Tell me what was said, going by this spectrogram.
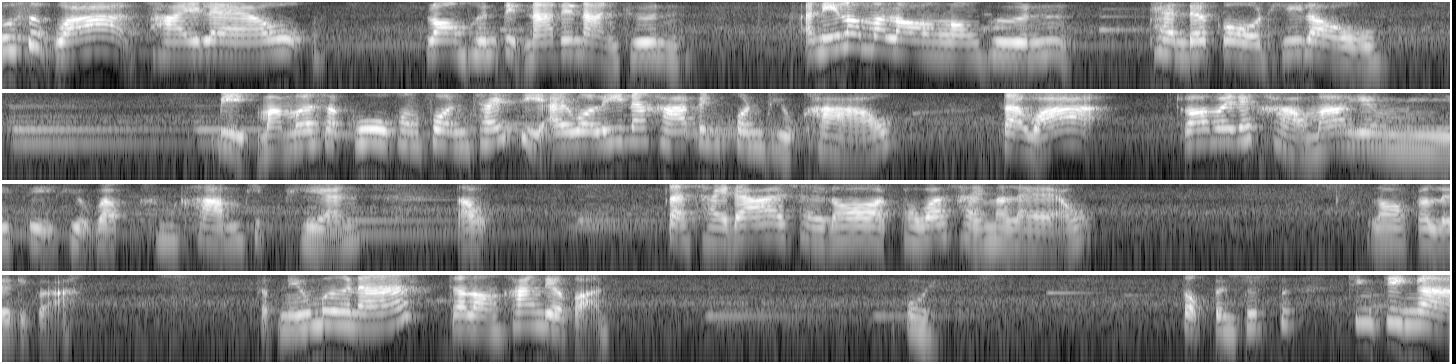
รู้สึกว่าใช้แล้วรองพื้นติดหน้าได้นานขึ้น อันนี้เรามาลองรองพื้น Candle Go ที่เราบีบมาเมื่อสักครู่ของฝนใช้สีไอวอรี่นะคะ เป็นคนผิวขาว แต่ว่าก็ไม่ได้ขาวมากยังมีสีผิวแบบคล้ำๆผิดเพี้ยน แต่แต่ใช้ได้ใช้รอด เพราะว่าใช้มาแล้ว ลองกันเลยดีกว่า กับนิ้วมือนะ จะลองข้างเดียวก่อนอุ้ยตกเป็นปึ๊บๆจริง ๆอะ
